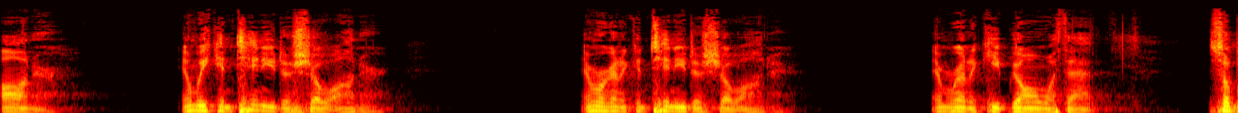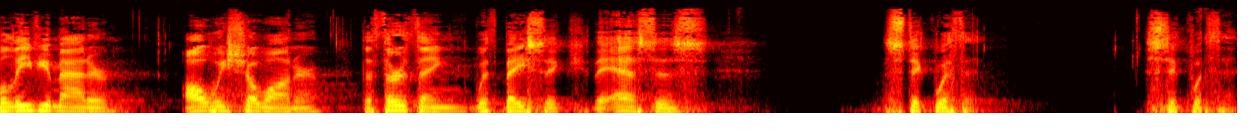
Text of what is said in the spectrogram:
honor. And we continue to show honor. And we're going to continue to show honor. And we're going to keep going with that. So believe you matter. Always show honor. The third thing with basic, the S is stick with it. Stick with it.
